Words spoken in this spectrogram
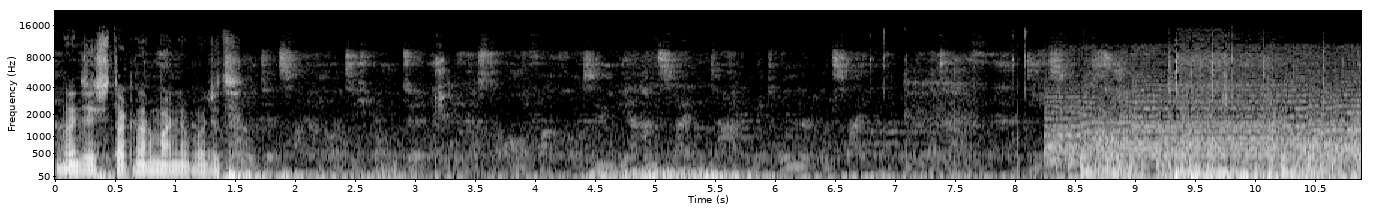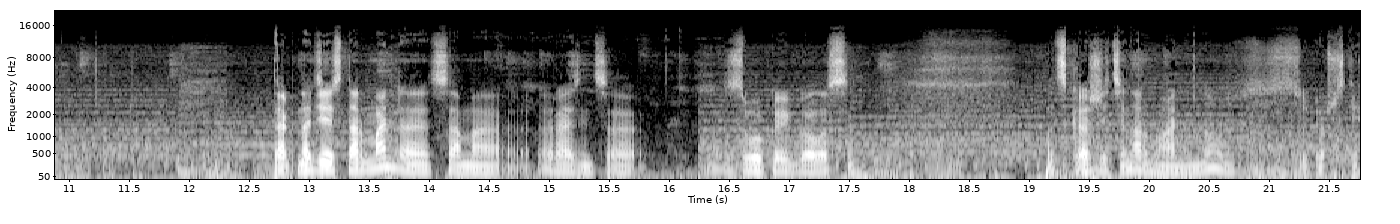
Надеюсь, так нормально будет. Так, надеюсь, нормальная самая разница звука и голоса. Подскажите, нормально. Ну, суперски.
